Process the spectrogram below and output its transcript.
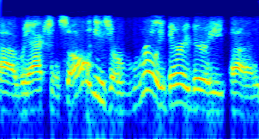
uh, reactions. So all of these are really very very uh,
